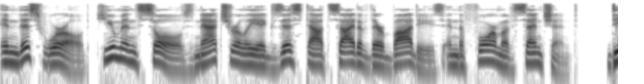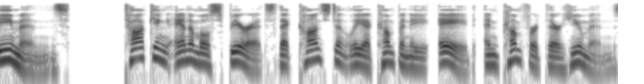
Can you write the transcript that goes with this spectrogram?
In this world, human souls naturally exist outside of their bodies in the form of sentient demons, talking animal spirits that constantly accompany, aid, and comfort their humans.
